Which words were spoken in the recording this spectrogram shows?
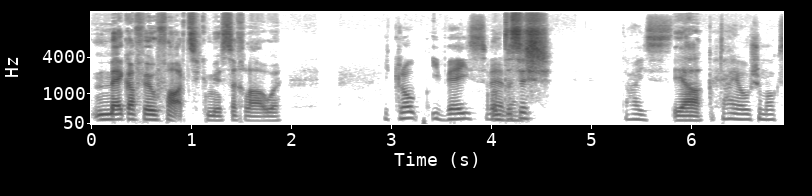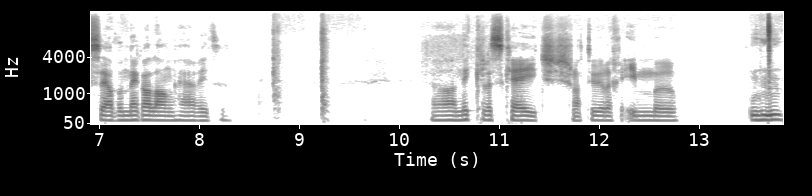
mega viel Fahrzeuge müssen klauen Ich glaube, ich weiß, Und das ist, Da ich Ja, da habe ich auch schon mal gesehen, aber mega lang her wieder. Ja, Nicolas Cage ist natürlich immer mhm.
